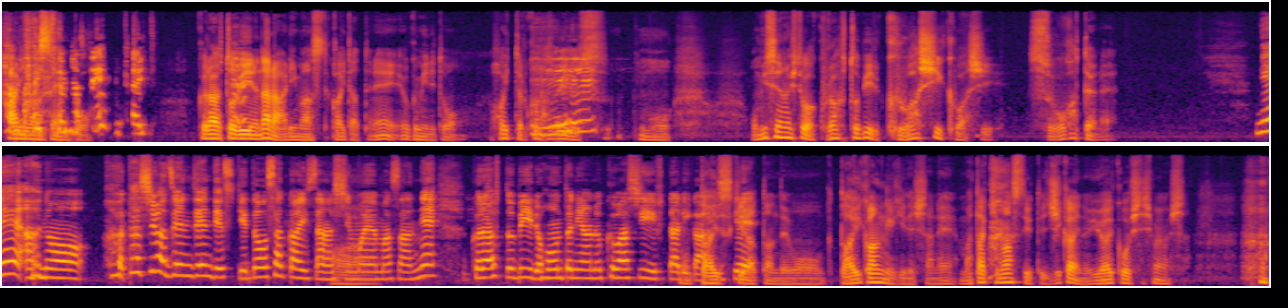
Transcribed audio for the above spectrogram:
販売してませんって書いてクラフトビールならありますって書いてあってねよく見ると。入ったらクラフトビールえーす、もうお店の人がクラフトビール詳しい詳しい。すごかったよね。ねあの私は全然ですけど酒井さはい。ん下山さんねクラフトビール本当にあの詳しい2人がい大好きだってたんでもう大感激でしたね。また来ますって言って次回の予約をしてしまいました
